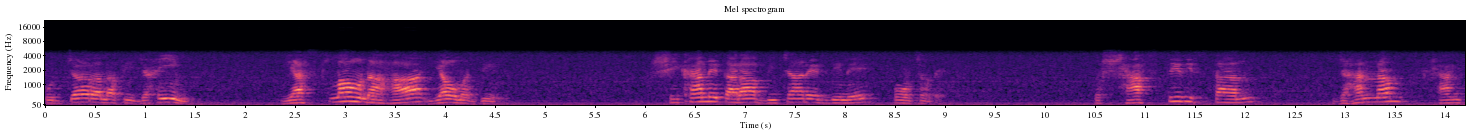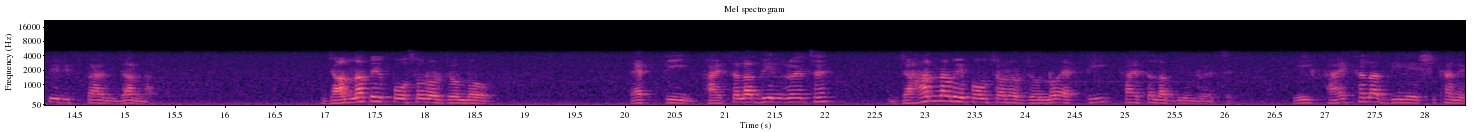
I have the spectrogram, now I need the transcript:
ফুজ্জার আলাফি জাহিম ইয়াসলাউনাহা ইয়াউমাদ্দিন। সেখানে তারা বিচারের দিনে পৌঁছবে। তো শাস্তির স্থান জাহান্নাম, শান্তির স্থান জান্নাত। জান্নাতে পৌঁছানোর জন্য একটি ফায়সালার দিন রয়েছে। জাহান নামে পৌঁছানোর জন্য একটি ফায়সালার দিন রয়েছে। এই ফায়সালার দিনে সেখানে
